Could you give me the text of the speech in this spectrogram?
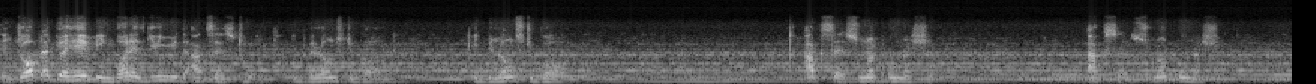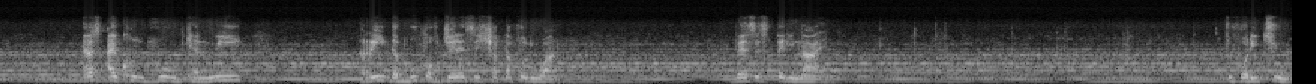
The job that you are having, God has given you the access to it. It belongs to God. It belongs to God access, not ownership. Access, not ownership. As I conclude, can we read the book of Genesis, chapter 41, verses 39 to 42?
